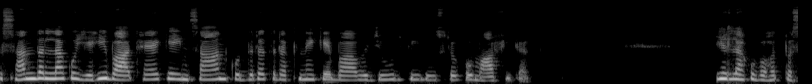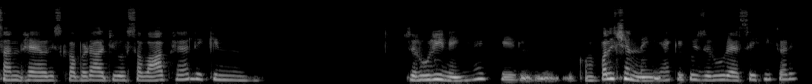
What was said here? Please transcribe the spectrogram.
पसंद अल्लाह को यही बात है कि इंसान कुदरत रखने के बावजूद भी दूसरे को माफ़ी कर दे। ये अल्लाह को बहुत पसंद है और इसका बड़ा अजर सवाब है, लेकिन ज़रूरी नहीं है कि कंपल्शन नहीं है कि कोई ज़रूर ऐसे ही करे।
